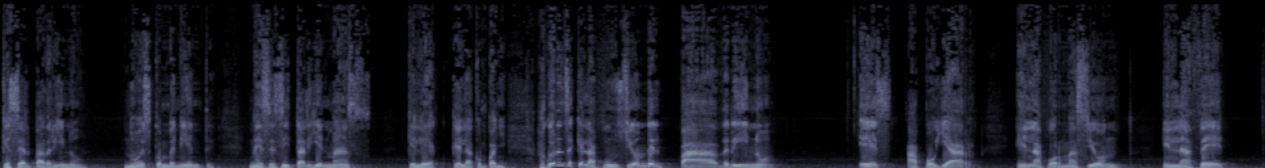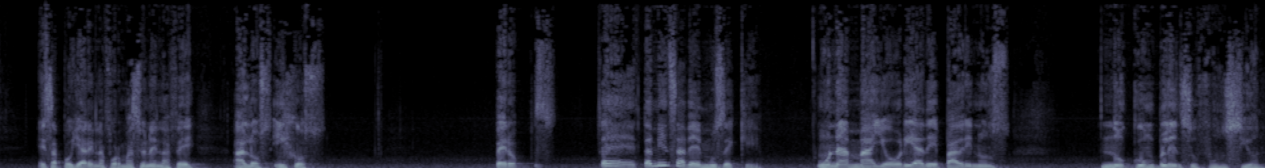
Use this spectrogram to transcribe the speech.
que sea el padrino, no es conveniente. Necesita alguien más que le, que le acompañe. Acuérdense que la función del padrino es apoyar en la formación, en la fe, es apoyar en la formación en la fe a los hijos. Pero pues, eh, también sabemos de que una mayoría de padrinos no cumplen su función.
